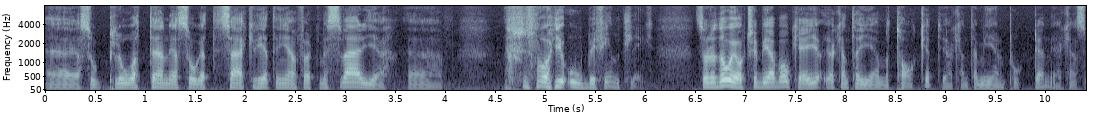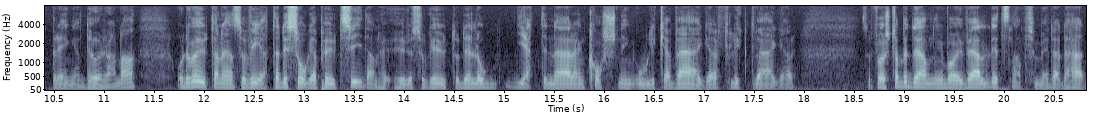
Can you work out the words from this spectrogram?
Eh, jag såg plåten, jag såg att säkerheten jämfört med Sverige eh, var ju obefintlig. Så då, då jag också, jag bara okej, okay, jag kan ta igenom taket, jag kan ta mig igenom porten, jag kan spränga dörrarna. Och det var utan ens att veta, det såg jag på utsidan hur, hur det såg ut och det låg jättenära en korsning, olika vägar, flyktvägar. Så första bedömningen var ju väldigt snabbt för mig. Det här,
